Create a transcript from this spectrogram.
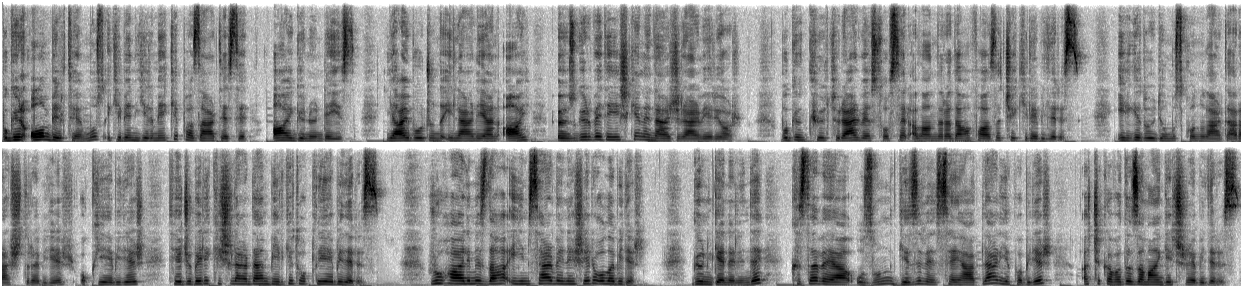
Bugün 11 Temmuz 2022 Pazartesi Ay günündeyiz. Yay burcunda ilerleyen Ay özgür ve değişken enerjiler veriyor. Bugün kültürel ve sosyal alanlara daha fazla çekilebiliriz. İlgi duyduğumuz konularda araştırabilir, okuyabilir, tecrübeli kişilerden bilgi toplayabiliriz. Ruh halimiz daha iyimser ve neşeli olabilir. Gün genelinde kısa veya uzun gezi ve seyahatler yapabilir, açık havada zaman geçirebiliriz.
